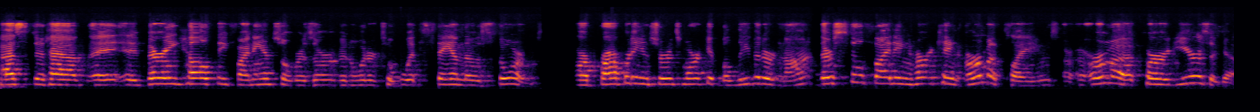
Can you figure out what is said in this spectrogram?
has to have a, a very healthy financial reserve in order to withstand those storms. Our property insurance market, believe it or not, they're still fighting Hurricane Irma claims. Irma occurred years ago.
